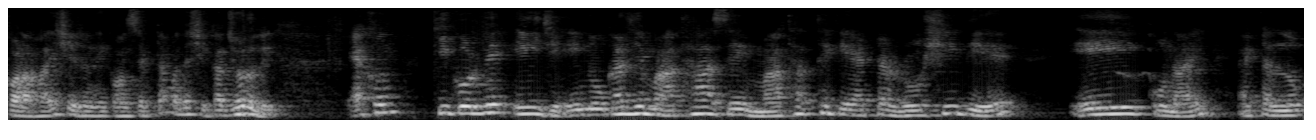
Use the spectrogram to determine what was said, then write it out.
করা হয়, সেজন্য এই কনসেপ্টটা আমাদের শেখা জরুরি। এখন কি করবে? এই যে, এই নৌকার যে মাথা আছে মাথার থেকে একটা রশি দিয়ে এই কোনায় একটা লোক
